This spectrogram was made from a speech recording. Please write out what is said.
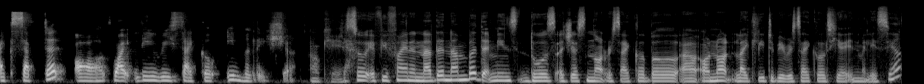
accepted or widely recycled in Malaysia. Okay, Yeah. so if you find another number, that means those are just not recyclable uh, or not likely to be recycled here in Malaysia.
